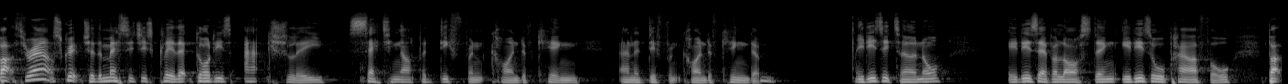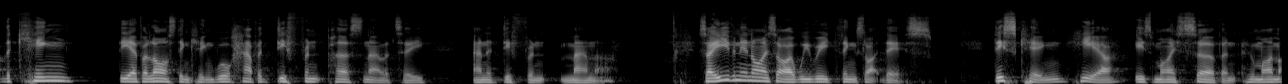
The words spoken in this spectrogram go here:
But throughout Scripture, the message is clear that God is actually setting up a different kind of king and a different kind of kingdom. It is eternal, it is everlasting, it is all powerful, but the king, the everlasting king, will have a different personality and a different manner. So even in Isaiah, we read things like this This king here is my servant, whom I'm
